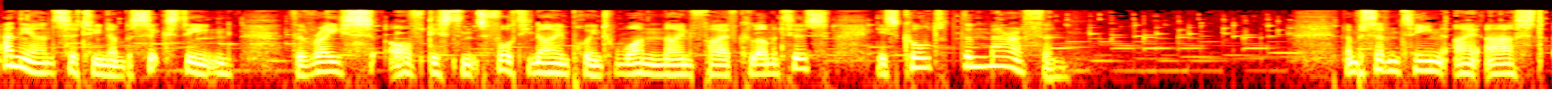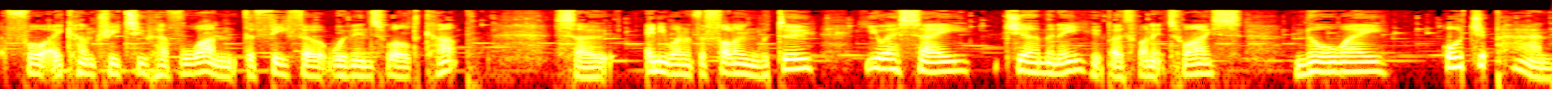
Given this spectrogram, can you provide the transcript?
and the answer to number 16, the race of distance 49.195 kilometres, is called the marathon. Number 17, I asked for a country to have won the FIFA Women's World Cup. So any one of the following would do USA, Germany, who both won it twice, Norway, or Japan.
